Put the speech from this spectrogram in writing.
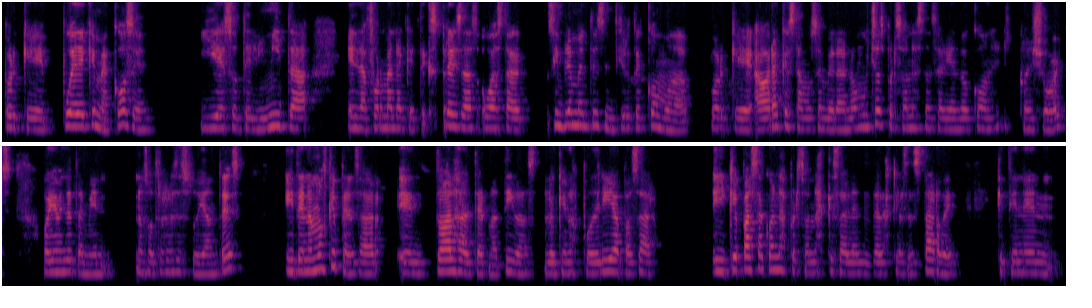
porque puede que me acosen y eso te limita en la forma en la que te expresas o hasta simplemente sentirte cómoda, porque ahora que estamos en verano, muchas personas están saliendo con, con shorts, obviamente también nosotros los estudiantes, y tenemos que pensar en todas las alternativas, lo que nos podría pasar. ¿Y qué pasa con las personas que salen de las clases tarde, que tienen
